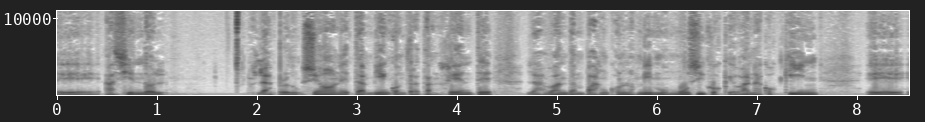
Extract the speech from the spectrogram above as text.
eh, haciendo las producciones, también contratan gente, las bandas van con los mismos músicos que van a Cosquín, eh,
